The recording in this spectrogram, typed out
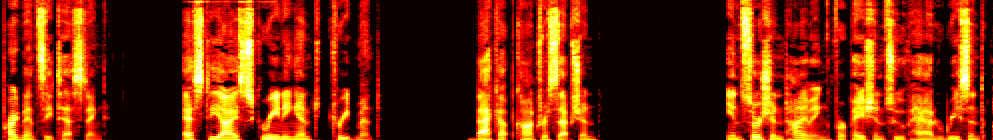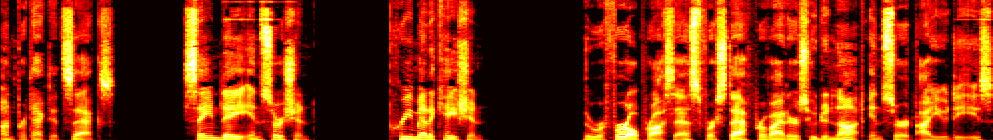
pregnancy testing, STI screening and treatment, backup contraception, insertion timing for patients who've had recent unprotected sex, same day insertion, pre medication, the referral process for staff providers who do not insert IUDs,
